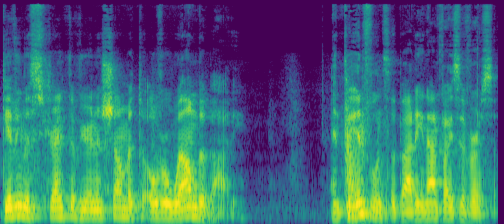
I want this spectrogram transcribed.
giving the strength of your neshama to overwhelm the body and to influence the body, not vice versa.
